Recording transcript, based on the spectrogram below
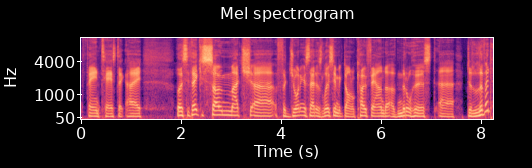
Fantastic. Hey, Lucy, thank you so much uh, for joining us. That is Lucy Macdonald, co founder of Middlehurst uh, Delivered.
